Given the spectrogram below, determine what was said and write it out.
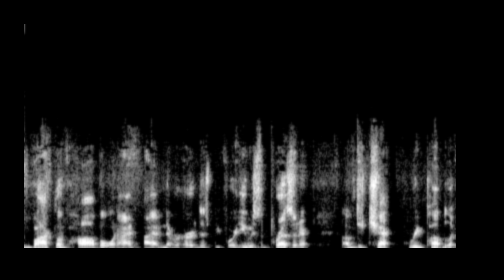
Václav Havel, and I, I have never heard this before. He was the president of the Czech Republic.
